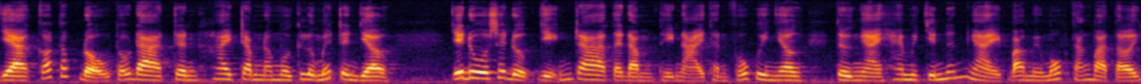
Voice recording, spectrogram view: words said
và có tốc độ tối đa trên 250 km/h. Giải đua sẽ được diễn ra tại đầm Thị Nại, thành phố Quy Nhơn từ ngày 29 đến ngày 31 tháng 3 tới.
